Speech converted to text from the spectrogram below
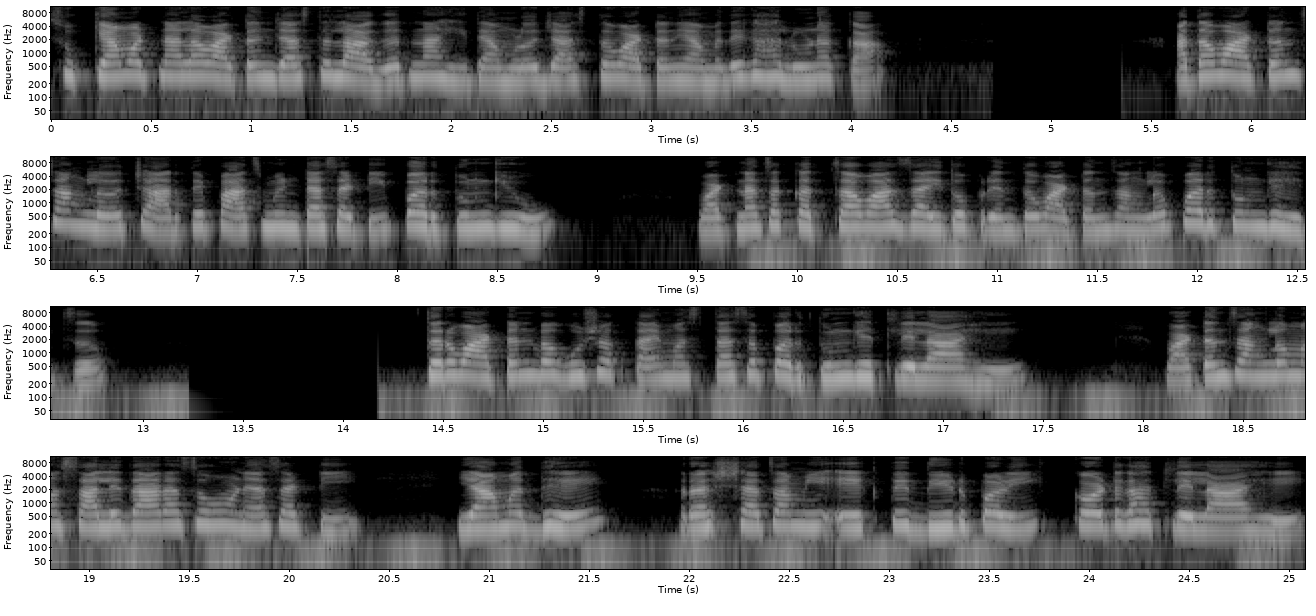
सुक्या मटणाला वाटण जास्त लागत नाही त्यामुळं जास्त वाटण यामध्ये घालू नका. आता वाटण चांगलं चार ते पाच मिनटासाठी परतून घेऊ. वाटणाचा कच्चा वास जाई तोपर्यंत वाटण चांगलं परतून घ्यायचं. तर वाटण बघू शकताय मस्त असं परतून घेतलेलं आहे. वाटण चांगलं मसालेदार असं होण्यासाठी यामध्ये रश्श्याचा मी एक ते दीड पळी कट घातलेला आहे.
